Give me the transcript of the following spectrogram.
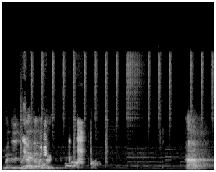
We're, we're gonna go through. Huh?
